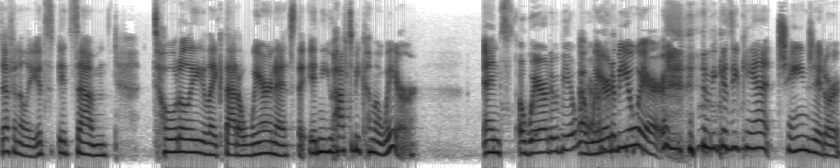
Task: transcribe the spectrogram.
definitely it's it's um totally like that awareness that and you have to become aware. And aware to be aware. aware to be aware. Because you can't change it or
